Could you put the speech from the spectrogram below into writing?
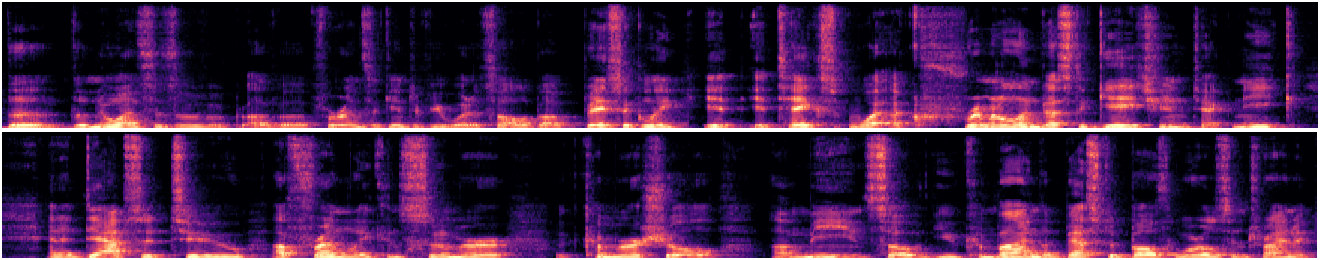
the, the nuances of a, of a, forensic interview, what it's all about. Basically, it, it takes what a criminal investigation technique and adapts it to a friendly consumer commercial uh, means. So you combine the best of both worlds in trying to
